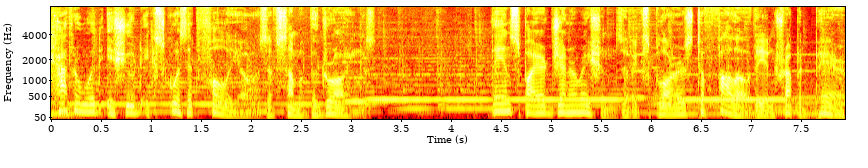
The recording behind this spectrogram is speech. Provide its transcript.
Catherwood issued exquisite folios of some of the drawings. They inspired generations of explorers to follow the intrepid pair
